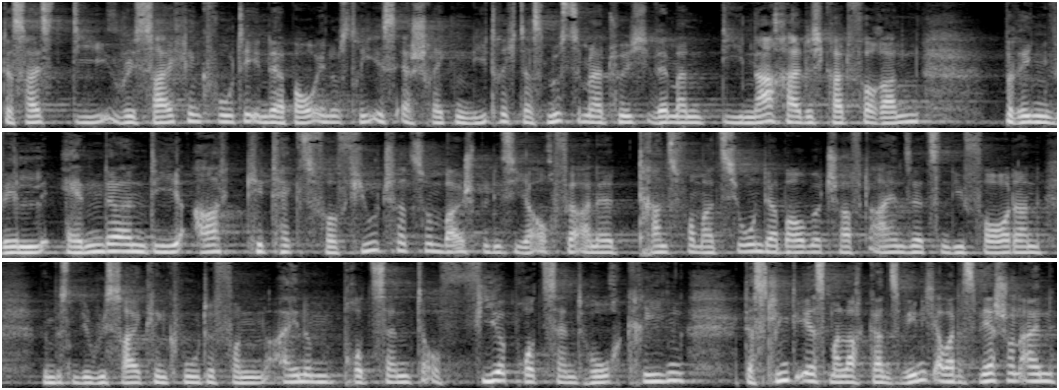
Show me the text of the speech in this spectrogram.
Das heißt, die Recyclingquote in der Bauindustrie ist erschreckend niedrig. Das müsste man natürlich, wenn man die Nachhaltigkeit voranbringen will, ändern. Die Architects for Future zum Beispiel, die sich ja auch für eine Transformation der Bauwirtschaft einsetzen, die fordern, wir müssen die Recyclingquote von einem Prozent auf vier Prozent hochkriegen. Das klingt erstmal nach ganz wenig, aber das wäre schon ein,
